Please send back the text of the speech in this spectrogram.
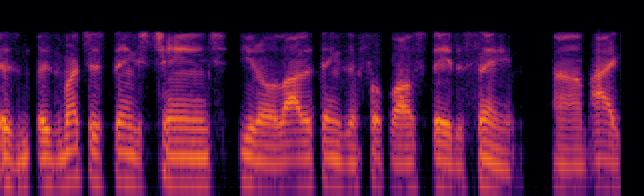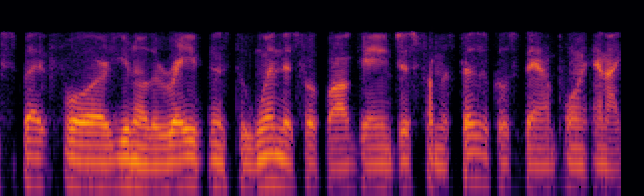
as as much as things change, you know, a lot of things in football stay the same. Um, I expect for you know the Ravens to win this football game just from a physical standpoint, and I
